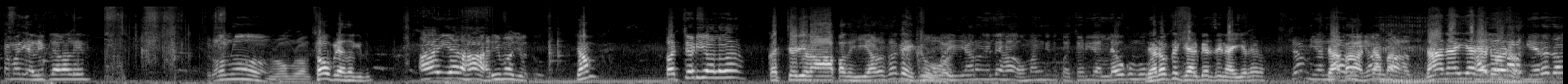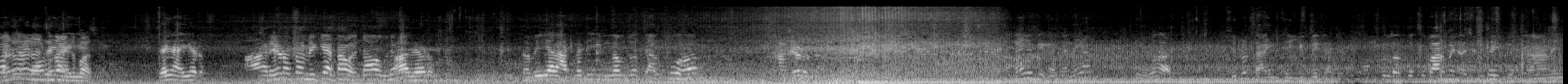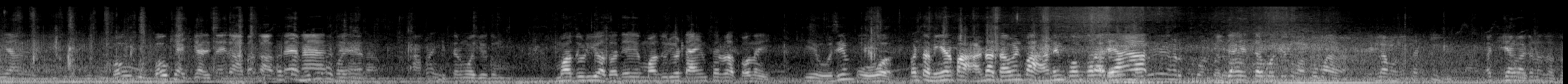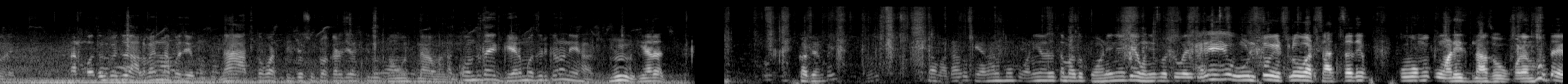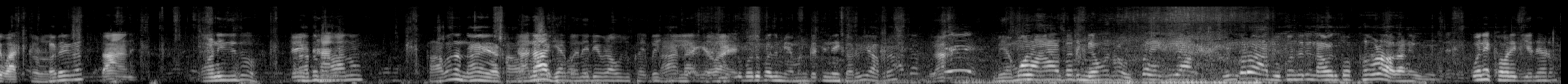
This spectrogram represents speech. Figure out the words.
તમારી અલીપ લેવા લઈને. રોમ રોમ. રોમ રોમ. સૌ પ્રયાસો કીધું. આ યાર હા હરીમાં જ હતું. કેમ? કચડિયો હાલવા. કચેરી આ પાસે હિયારો છે કે એકલું હોય એટલે હા ઓમાન કીધું કચડિયો આ લેવ કો હું હેડો તો ઘેર બેર જઈને આવીએ હેડો. કેમ ચાબા ચાબા ના ના યાર હેડો હેડો ઘેર જવાનું હેડો, હેડો, જઈને. પાછું. હેડો. આ રેડો તમે કહેતા હોય તો આવું હાલ હેડો. તમે યાર આટલાથી ઇન્કમ જો ચાલતું હ. હા રેડો નહીં ભેગા છે નહીં ઓહો કેટલો ટાઈમ થઈ ગયો ભેગા તો લગભગ બાર મહિના જેવું થઈ ગયું. ના નહીં યાર. બહુ બહુ ગયા તો આ આવતા. કર્યા? આપણા ખેતરમાં જો તો મજૂરીઓ હતો તે મજૂરીઓ ટાઈમસર હતો નહીં. એવું છે? ઓહો. પણ તમે યાર પહાડ હતા હોય ને પહાડ એમ કોમ મજૂરી કરે. બીજા તો હતો મારા. એટલામાં તો સટકી અગિયાર વાગ્યાનો જતો રહે. અને મજૂર બધું હાલવાનું ના પછી. ના આજ તો વસ્તી જો છૂટો કરી કીધું બહુ જ ના મળે ઓમ તો ઘેર મજૂરી કરો ને હાલ હમ ઘેર જ. કરજણ ભાઈ ને અરે ઊંટ તો એટલો વરસાદ સાથે કૂવામાં પાણી જ ના જોવું પડે શું વાત કરો? પાણી દીધું. ખાવાનું? ખાવાનું ના યાર ના ના ઘેર બને દેવડાવું છું ખાઈ ના, ના, ભાઈ એટલું બધું પછી મહેમાન ગતિ નહીં કરવી આપણે. મહેમાન આયા પછી મહેમાન રહું પર હે કે એમ કરો આ દુકાન ના હોય તો ખવડાવતા નહીં કોને ખબર દઈએ હેડો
